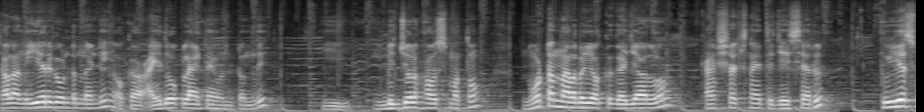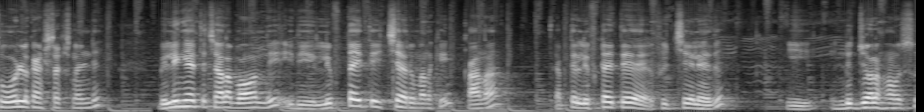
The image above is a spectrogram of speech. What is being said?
చాలా నియర్గా ఉంటుందండి. ఒక ఐదో ఫ్లాటే ఉంటుంది. ఈ ఇండివిజువల్ హౌస్ మొత్తం నూట నలభై ఒక్క గజాల్లో కన్స్ట్రక్షన్ అయితే చేశారు. టూ ఇయర్స్ ఓల్డ్ కన్స్ట్రక్షన్ అండి. బిల్డింగ్ అయితే చాలా బాగుంది. ఇది లిఫ్ట్ అయితే ఇచ్చారు మనకి కానా? కాకపోతే లిఫ్ట్ అయితే ఫిట్ చేయలేదు. ఈ ఇండివిజువల్ హౌస్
